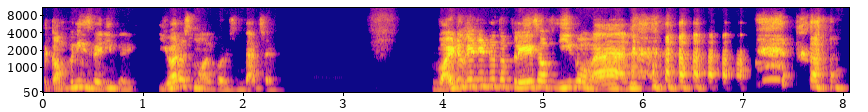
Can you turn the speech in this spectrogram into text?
The company is very big. You are a small person. That's it. Why to get into the place of ego, man?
